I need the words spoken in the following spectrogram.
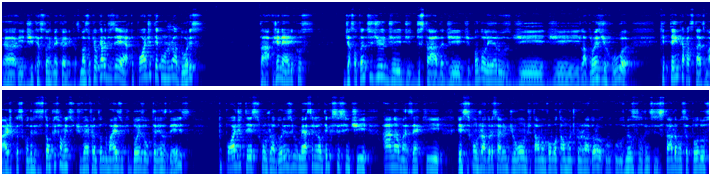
Uh, e de questões mecânicas. Mas o que eu quero dizer é, tu pode ter conjuradores tá, genéricos, de assaltantes de, de, de, de estrada, de, de bandoleiros, de, de ladrões de rua, que têm capacidades mágicas, quando eles estão, principalmente se estiver enfrentando mais do que dois ou três deles, tu pode ter esses conjuradores e o mestre ele não tem que se sentir, ah, não, mas é que esses conjuradores saíram de onde tal, não vou botar um monte de conjurador, os meus assaltantes de estrada vão ser todos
